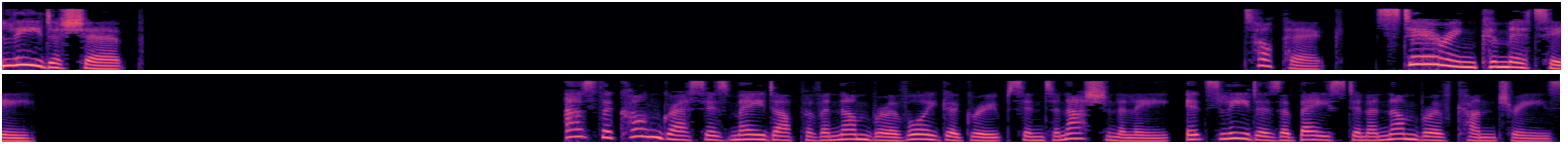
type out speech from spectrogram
Leadership. Topic: Steering Committee. As the Congress is made up of a number of Uyghur groups internationally, its leaders are based in a number of countries.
